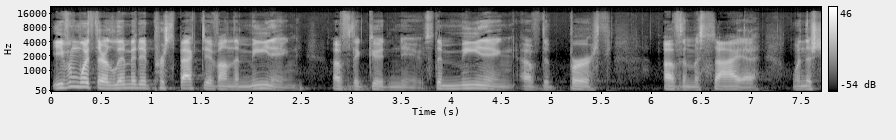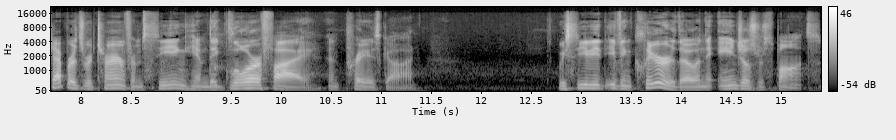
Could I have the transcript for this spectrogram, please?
Even with their limited perspective on the meaning of the good news, the meaning of the birth of the Messiah. When the shepherds return from seeing him, they glorify and praise God. We see it even clearer, though, in the angel's response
